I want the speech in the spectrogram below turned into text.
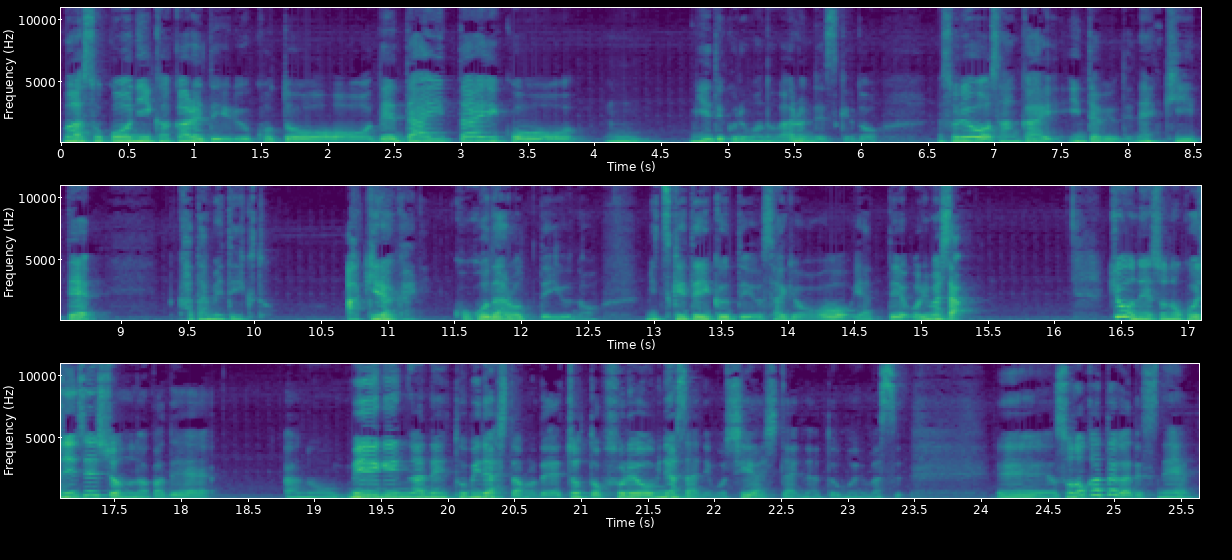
まあ、そこに書かれていることで、大体こう、うん、見えてくるものがあるんですけど、それを3回インタビューでね、聞いて、固めていくと。明らかに、ここだろっていうのを見つけていくっていう作業をやっておりました。今日ね、その個人セッションの中で、あの名言がね飛び出したのでちょっとそれを皆さんにもシェアしたいなと思います。えー、その方がですね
